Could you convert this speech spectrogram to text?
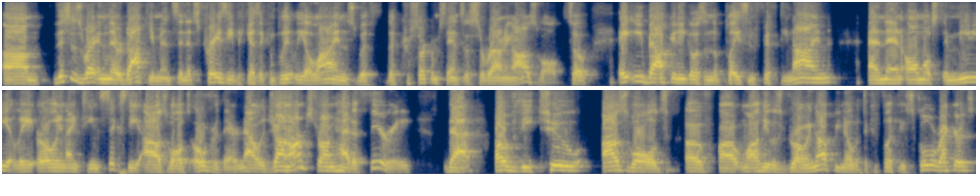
Um, this is right in their documents, and it's crazy because it completely aligns with the circumstances surrounding Oswald. So AE Balcony goes into place in 59, and then almost immediately, early 1960, Oswald's over there. Now, John Armstrong had a theory that of the two Oswalds of uh, while he was growing up, you know, with the conflicting school records,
